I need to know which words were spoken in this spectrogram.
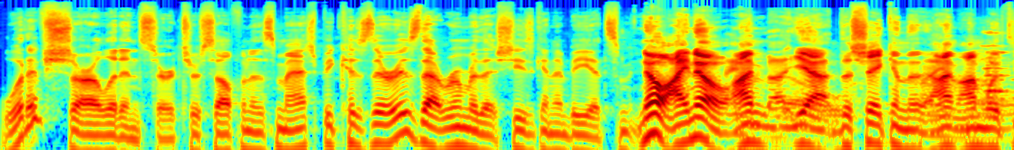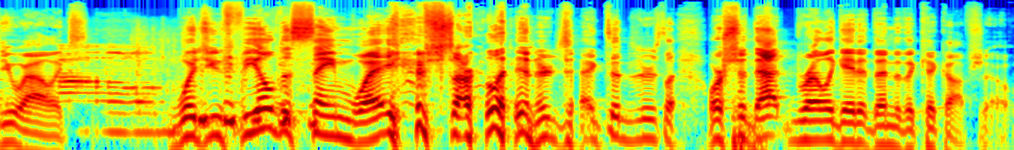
What if Charlotte inserts herself into this match? Because there is that rumor that she's going to be at some. No, I know. I'm uh, yeah. The shaking. The I'm, I'm with you, Alex. Would you feel the same way if Charlotte interjected herself, or should that relegate it then to the kickoff show?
